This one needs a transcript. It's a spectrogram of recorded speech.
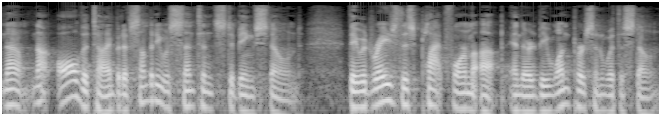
now, not all the time, but if somebody was sentenced to being stoned, they would raise this platform up and there would be one person with a stone.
